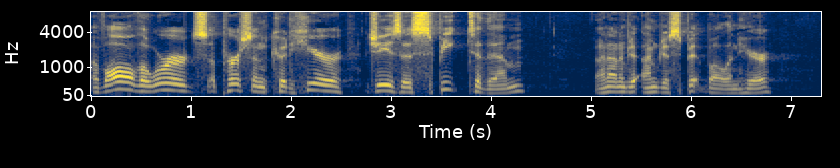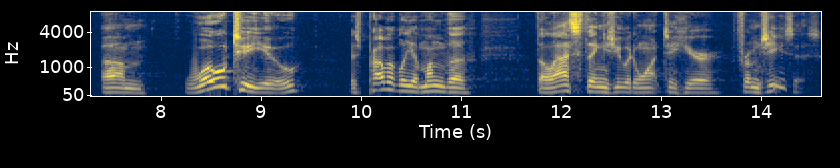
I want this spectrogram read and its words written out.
of all the words a person could hear Jesus speak to them, and I'm just, I'm just spitballing here, um, woe to you is probably among the, the last things you would want to hear from Jesus.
